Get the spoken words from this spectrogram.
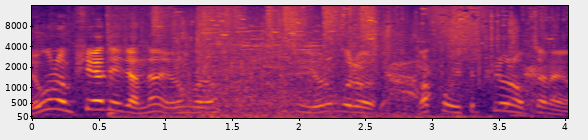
요거는 피해야 되지 않나? 이런 거는. 이런 거를 막고 있을 필요는 없잖아요.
